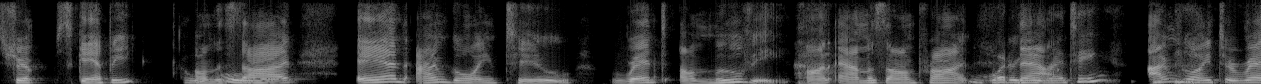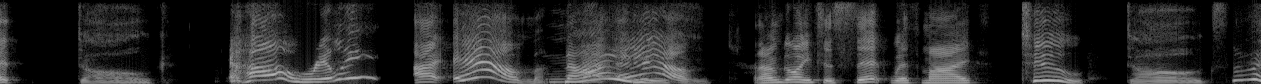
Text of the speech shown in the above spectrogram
shrimp scampi on the side, and I'm going to rent a movie on Amazon Prime. What are Now- you renting? I'm going to rent Dog. Oh, really? I am. I Nice. am. And I'm going to sit with my two dogs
